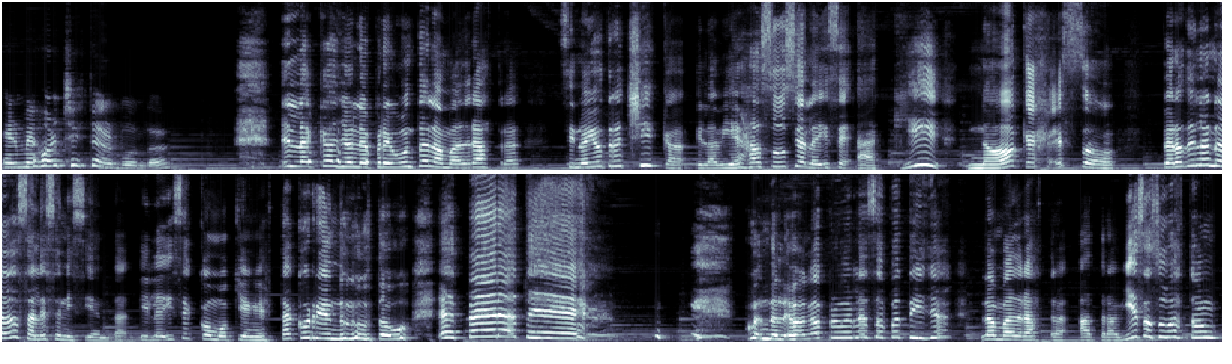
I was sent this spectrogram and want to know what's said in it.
El mejor chiste del mundo. En la calle le pregunta a la madrastra si no hay otra chica y la vieja sucia le dice, aquí, no, ¿qué es eso? Pero de la nada sale Cenicienta y le dice como quien está corriendo un autobús, ¡espérate! Cuando le van a probar la zapatilla, la madrastra atraviesa su bastón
